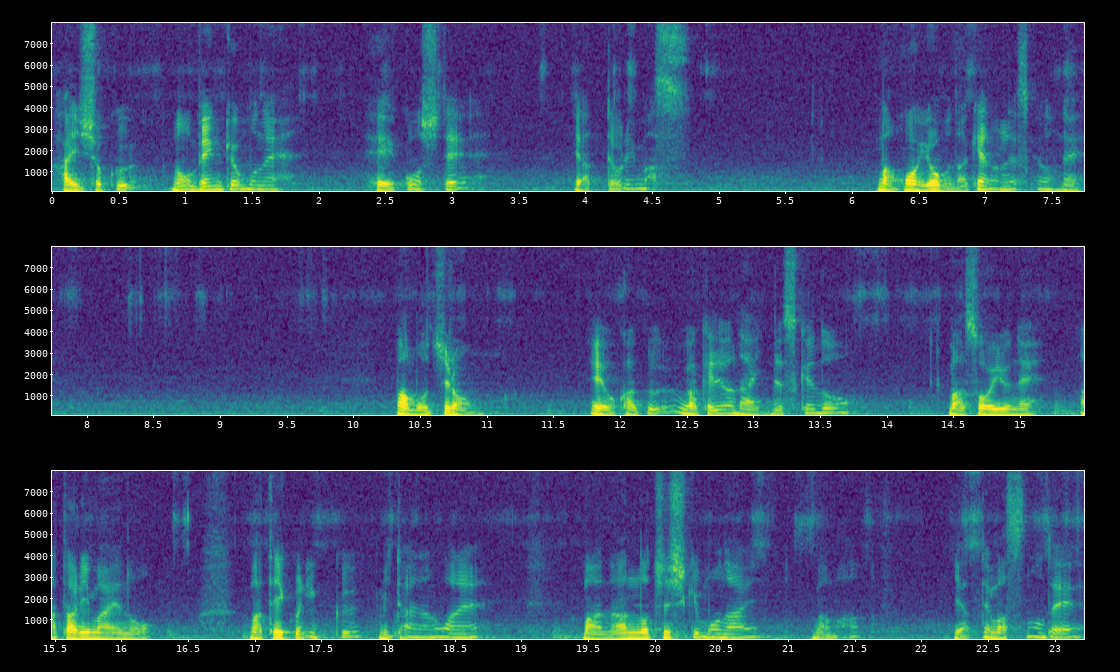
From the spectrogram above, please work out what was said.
配色の勉強もね並行してやっております。まあ本読むだけなんですけどね。まあもちろん絵を描くわけではないんですけどまあそういうね当たり前のまあ、テクニックみたいなのはねまあ何の知識もないままやってますので、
